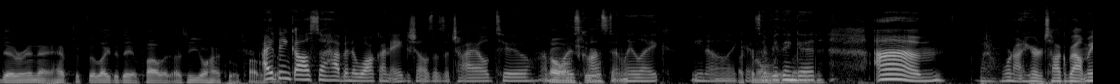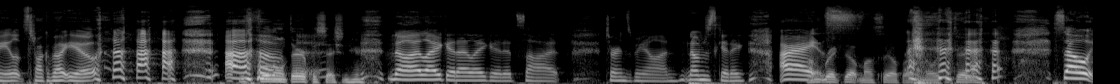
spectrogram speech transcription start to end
that are in that have to feel like that they apologize. and You don't have to apologize. I think also having to walk on eggshells as a child too. I'm Oh, I'm always sure. constantly like, you know, like is everything good? Um, but we're not here to talk about me. Let's talk about you. It's full on therapy session here. no, I like it. I like it. It's hot. Turns me on. No, I'm just kidding. All right. I'm bricked up myself. I don't know what to tell you. So,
